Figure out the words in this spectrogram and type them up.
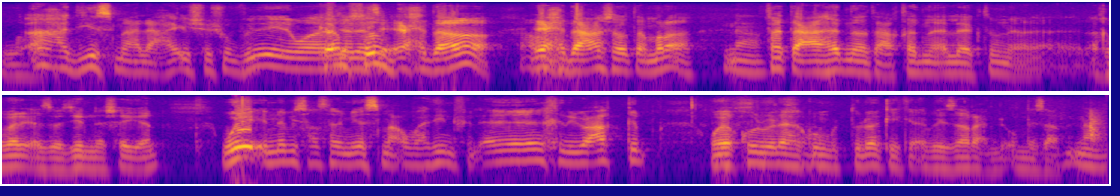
الله. قعد يسمع لعائشة شوف إيه كم صنف؟ إحدى آه إحدى عشرة امرأة. نعم. فتعاهدنا وتعاقدنا الا يكتمن أخبار ازواجنا شيئا. والنبي صلى الله عليه وسلم يسمع وبعدين في الآخر يعقب ويقول لها كنت لك كأبي زرع لام زرع. نعم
